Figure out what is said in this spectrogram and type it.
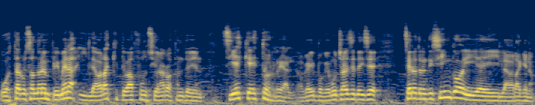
o estar usándolo en primera y la verdad es que te va a funcionar bastante bien. Si es que esto es real, ¿ok? Porque muchas veces te dice 0.35 y, y la verdad que no.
